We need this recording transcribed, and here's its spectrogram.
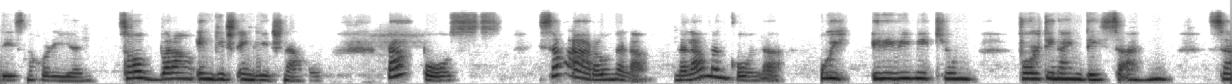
days na Korean, so, parang engaged, engaged na ako. Tapos, isang araw na lang, nalaman ko na, uy, i-remake yung 49 days sa ano, sa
